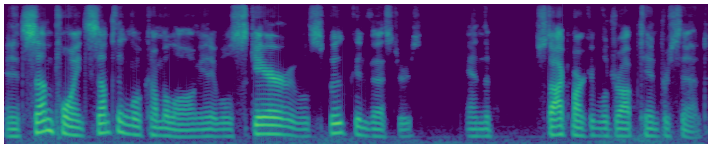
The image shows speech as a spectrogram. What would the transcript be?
And at some point, something will come along and it will scare, it will spook investors, and the stock market will drop 10%.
